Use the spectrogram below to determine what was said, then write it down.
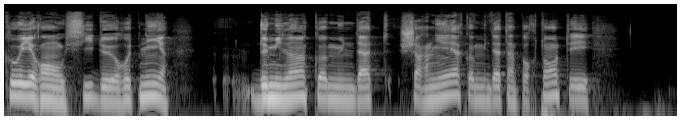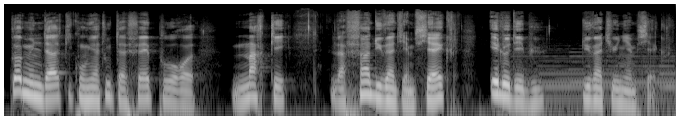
cohérent aussi de retenir 2001 comme une date charnière, comme une date importante et comme une date qui convient tout à fait pour marquer la fin du XXe siècle et le début du XXIe siècle.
